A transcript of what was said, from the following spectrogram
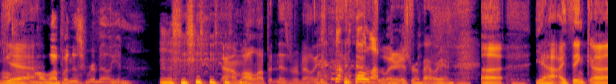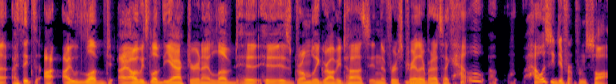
Yeah. I'm all up in this rebellion. I'm all up in this rebellion. I'm all up in this rebellion. Uh, yeah, I think uh, I think I, I loved. I always loved the actor, and I loved his, his grumbly gravitas in the first Mm-hmm. trailer. But it's like, how how is he different from Saw?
